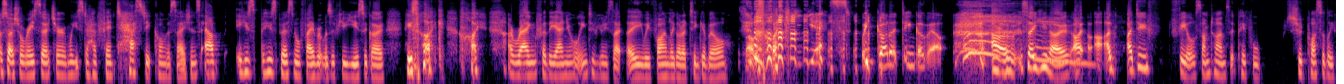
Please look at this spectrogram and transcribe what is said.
a social researcher, and we used to have fantastic conversations. Our his his personal favorite was a few years ago. He's like, I, I rang for the annual interview, and he's like, hey, we finally got a Tinkerbell. I was like, yes, we got a Tinkerbell. Um, so you know, I, I I do feel sometimes that people should possibly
